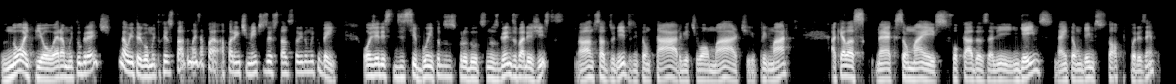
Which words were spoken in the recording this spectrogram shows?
no IPO era muito grande. Não entregou muito resultado, mas aparentemente os resultados estão indo muito bem. Hoje eles distribuem todos os produtos nos grandes varejistas, lá nos Estados Unidos, então Target, Walmart, Primark, aquelas né, que são mais focadas ali em games, né? então GameStop, por exemplo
